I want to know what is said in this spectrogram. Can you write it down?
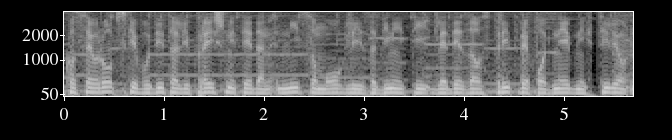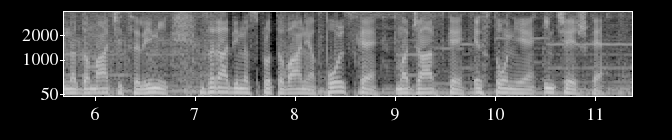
ko se evropski voditelji prejšnji teden niso mogli zadiniti glede zaostritve podnebnih ciljev na domači celini zaradi nasprotovanja Polske, Mačarske, Estonije in Češke.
